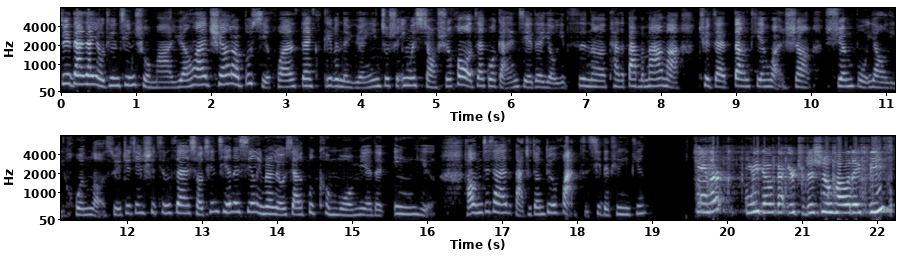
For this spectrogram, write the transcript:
所以大家有听清楚吗？原来 Chandler 不喜欢 Thanksgiving 的原因，就是因为小时候在过感恩节的有一次呢，他的爸爸妈妈却在当天晚上宣布要离婚了，所以这件事情在小青甜的心里面留下了不可磨灭的阴影。好，我们接下来把这段对话仔细的听一听。Chandler, here you go. Got your traditional holiday feast.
